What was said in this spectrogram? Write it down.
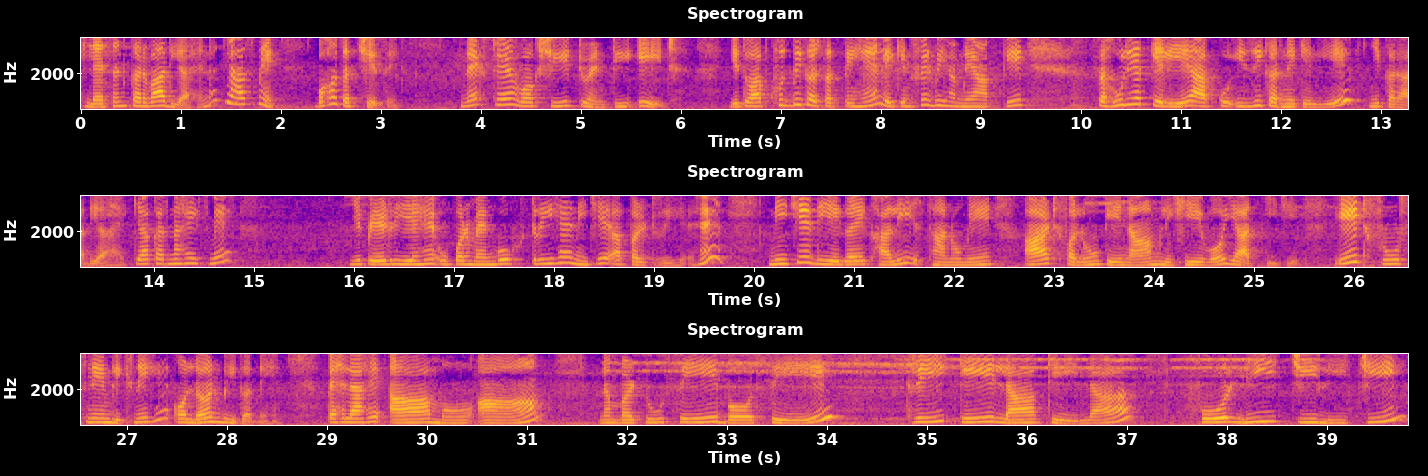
लेसन करवा दिया है ना क्लास में, बहुत अच्छे से। नेक्स्ट है वर्कशीट ट्वेंटी एट ये तो आप खुद भी कर सकते हैं, लेकिन फिर भी हमने आपके सहूलियत के लिए, आपको इजी करने के लिए ये करा दिया है। क्या करना है इसमें? ये पेड़ दिए हैं, ऊपर मैंगो ट्री है, नीचे एप्पल ट्री है, हैं? नीचे दिए गए खाली स्थानों में आठ फलों के नाम लिखिए व याद कीजिए। एट फ्रूट्स नेम लिखने हैं और लर्न भी करने हैं। पहला है आम आम। नंबर टू से सेब से, थ्री केला केला फोर लीची लीची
